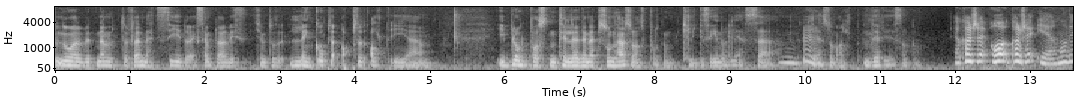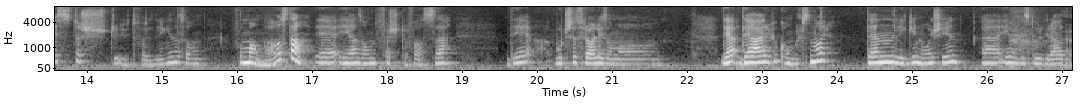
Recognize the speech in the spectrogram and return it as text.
nå har det blitt nevnt flere nettsider og eksempler. Vi kommer til å lenke opp til absolutt alt i, eh, i bloggposten til denne episoden her, sånn at folk kan klikke seg inn og lese, lese om alt det vi snakker om. Ja, kanskje, og kanskje en av de største utfordringene sånn, for mange av oss da, eh, i en sånn første fase, det, bortsett fra liksom å det, det er hukommelsen vår. Den ligger nå i skyen eh, i veldig stor grad. Ja.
